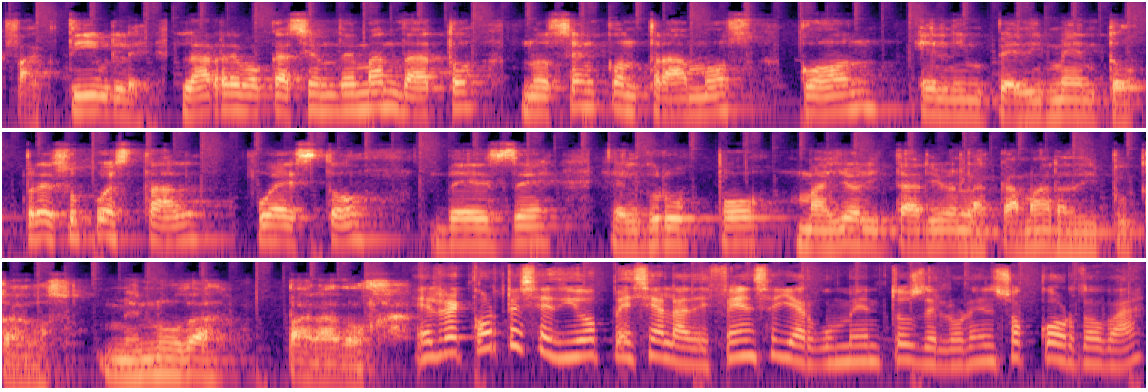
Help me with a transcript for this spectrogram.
factible la revocación de mandato, nos encontramos con el impedimento presupuestal puesto desde el grupo mayoritario en la Cámara de Diputados. Menuda paradoja. El recorte se dio pese a la defensa y argumentos de Lorenzo Córdoba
